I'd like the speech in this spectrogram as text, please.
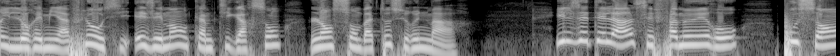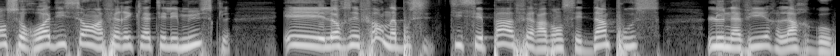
il l'aurait mis à flot aussi aisément qu'un petit garçon lance son bateau sur une mare. Ils étaient là, ces fameux héros, poussant, se roidissant à faire éclater les muscles, et leurs efforts n'aboutissaient pas à faire avancer d'un pouce le navire Largo.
